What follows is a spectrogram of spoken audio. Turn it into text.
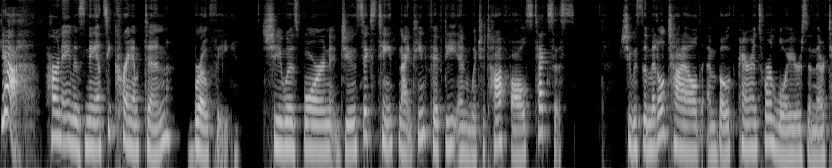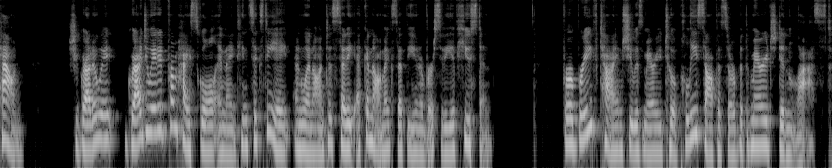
yeah, her name is Nancy Crampton Brophy. She was born June 16, 1950, in Wichita Falls, Texas. She was the middle child, and both parents were lawyers in their town. She graduate, graduated from high school in 1968 and went on to study economics at the University of Houston. For a brief time, she was married to a police officer, but the marriage didn't last.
